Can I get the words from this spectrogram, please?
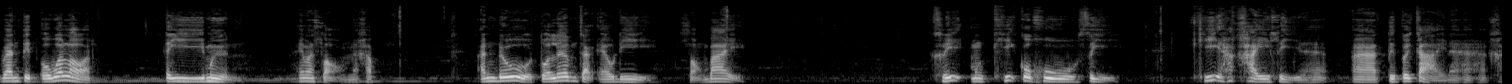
แวนติดโอเวอร์ลอดตีหมื่นให้มาสองนะครับ อันดูตัวเริ่มจาก LD สองใบ คริมังคิโกคูสี่คิฮักไคสี่นะฮะ อ่าตือเปยก่ายนะฮะฮักไค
